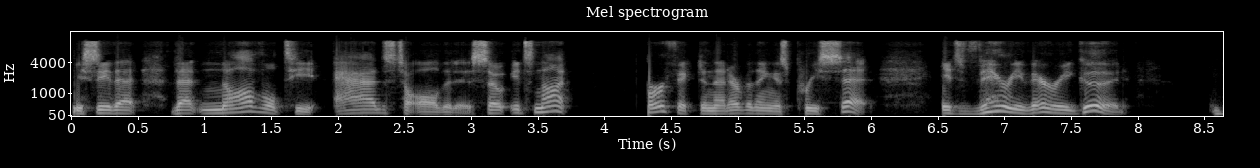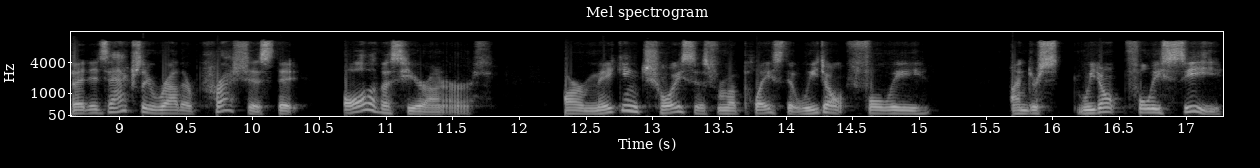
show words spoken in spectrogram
You see that that novelty adds to all that is. So it's not perfect in that everything is preset. It's very, very good but it's actually rather precious that all of us here on earth are making choices from a place that we don't fully under we don't fully see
